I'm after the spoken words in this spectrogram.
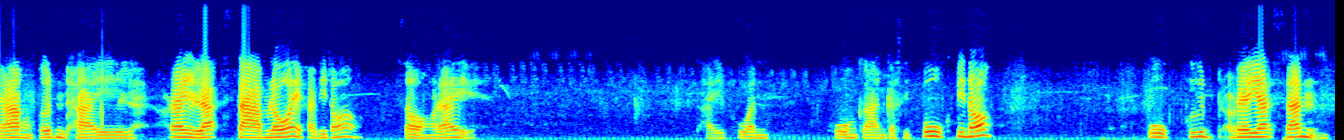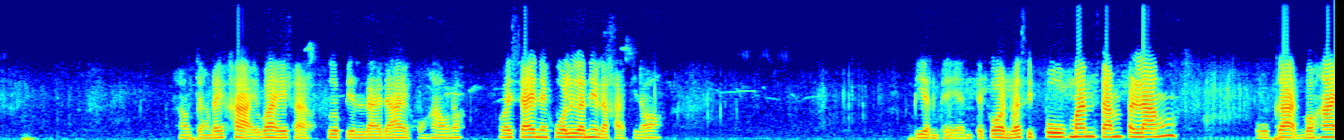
จ้างเพิ่นไทย ไร่ละสามร้อยค่ะพี่น้องสองไร่ ไถพวนโครงการกสิปลูกพี่น้อง ปลูกพืชระยะสั้นเราจังได้ขายไว้ค่ะ เพื่อเป็นรายได้ของเราเนาะไว้ใช้ในครัวเรือนนี่แหละค่ะ พี่น้อง เปลี่ยนแผน แต่ก่อนว่าสิปลูกมันสำปะหลัง โอกาสบ่ให้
